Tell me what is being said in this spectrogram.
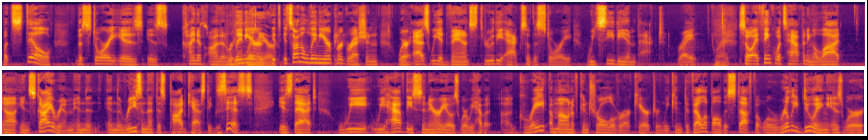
But still, the story is is kind of on a linear, linear. It's, it's on a linear progression where as we advance through the acts of the story we see the impact right Right. so i think what's happening a lot uh, in skyrim and the and the reason that this podcast exists is that we we have these scenarios where we have a, a great amount of control over our character and we can develop all this stuff but what we're really doing is we're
